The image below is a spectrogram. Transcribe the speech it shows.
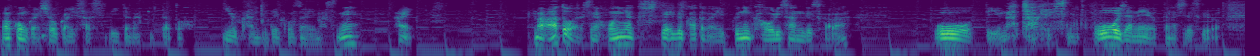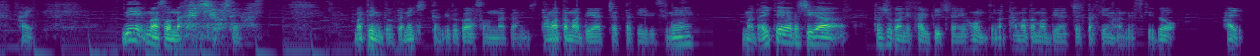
まあ今回紹介させていただいたという感じでございますね。はい。まああとはですね、翻訳している方がエクニカオリさんですから、おーっていうなったわけですね。おーじゃねえよって話ですけど。はい。で、まあそんな感じでございます。まあ手に取ったね、きっかけとかはそんな感じ。たまたま出会っちゃった系ですね。まあ大体私が図書館で借りてきた絵本っていうのはたまたま出会っちゃった系なんですけど、はい。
